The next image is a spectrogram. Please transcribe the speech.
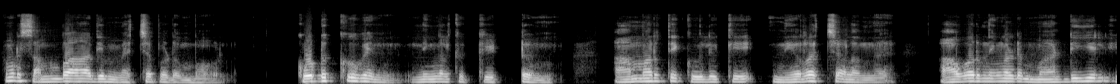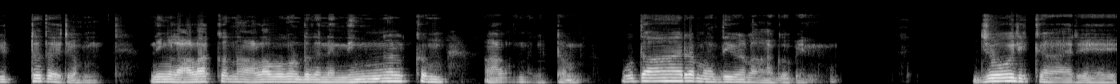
നമ്മുടെ സമ്പാദ്യം മെച്ചപ്പെടുമ്പോൾ കൊടുക്കുവിൻ നിങ്ങൾക്ക് കിട്ടും അമർത്തി കുലുക്കി നിറച്ചളന്ന് അവർ നിങ്ങളുടെ മടിയിൽ ഇട്ടു തരും. നിങ്ങൾ അളക്കുന്ന അളവ് കൊണ്ട് തന്നെ നിങ്ങൾക്കും അളന്ന് കിട്ടും. ഉദാരമതികളാകുവിൻ. ജോലിക്കാരെ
